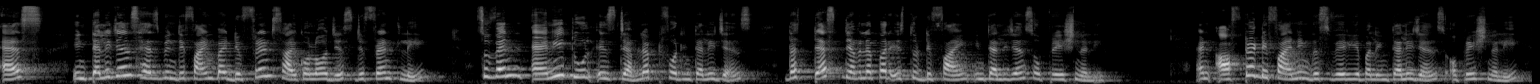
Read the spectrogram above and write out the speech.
As intelligence has been defined by different psychologists differently, so when any tool is developed for intelligence, the test developer is to define intelligence operationally. And after defining this variable intelligence operationally,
